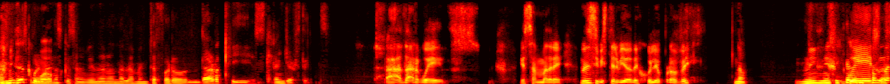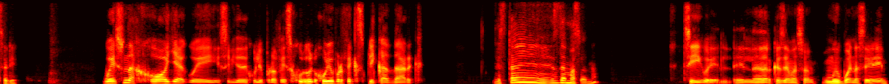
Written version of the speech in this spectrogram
A mí las como- primeras que se me vinieron a la mente fueron Dark y Stranger Things. Ah, Dark, güey. Esa madre. No sé si viste el video de Julio Profe. Ni, ni siquiera visto la serie. Güey, es una joya, güey, ese video de Julio Profe. Es Julio, Julio Profe explica Dark. Está, es de Amazon, ¿no? Sí, güey, la Dark es de Amazon. Muy buena serie.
